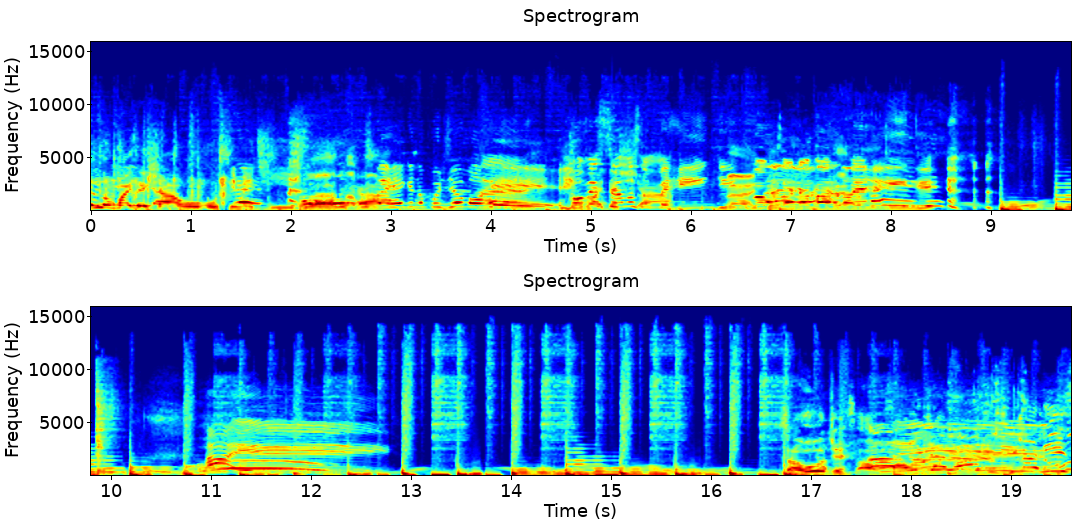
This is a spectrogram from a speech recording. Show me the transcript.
Ele, não vai deixar o, o cimentista. O, o, tá o perrengue não podia morrer. Vai Começamos no perrengue, Não, vamos então- acabar no perrengue. Aê! Saúde. Saúde a nós, os finalistas!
